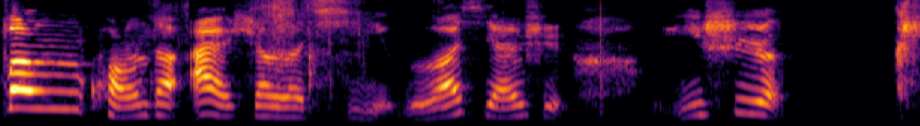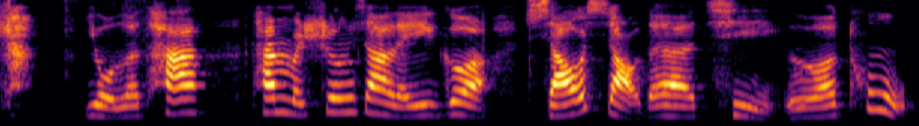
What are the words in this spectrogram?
疯狂的爱上了企鹅先生，于是，有了他，他们生下了一个小小的企鹅兔。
